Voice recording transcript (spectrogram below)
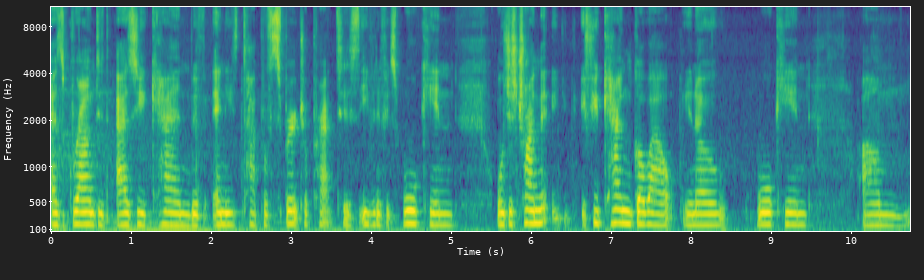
as grounded as you can with any type of spiritual practice even if it's walking or just trying to, if you can go out, you know, walking, um,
